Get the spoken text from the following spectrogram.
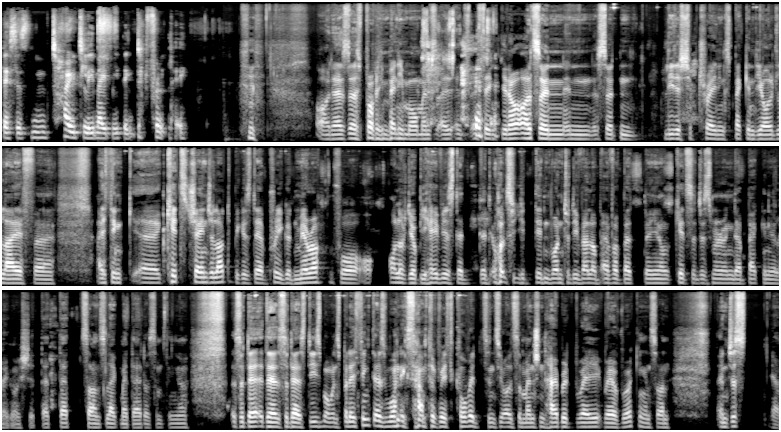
this has totally made me think differently? oh, there's there's probably many moments. I, I, think you know also in in certain leadership trainings back in the old life. Uh, I think uh, kids change a lot because they're a pretty good mirror for all of your behaviors that, that also you didn't want to develop ever. But you know, kids are just mirroring their back, and you're like, oh shit, that that sounds like my dad or something. You know, so there, so there's these moments. But I think there's one example with COVID, since you also mentioned hybrid way way of working and so on, and just yeah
